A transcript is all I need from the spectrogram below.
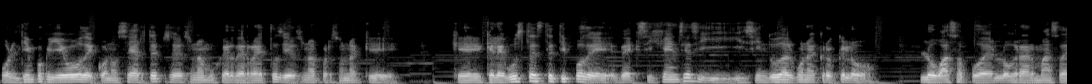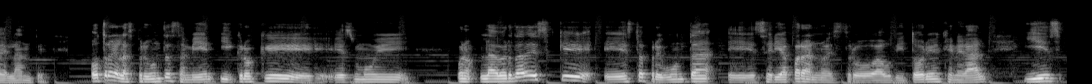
por el tiempo que llevo de conocerte, pues eres una mujer de retos y eres una persona que, le gusta este tipo de, exigencias y, sin duda alguna creo que lo, lo vas a poder lograr más adelante. Otra de las preguntas también, y creo que es muy, Bueno, la verdad es que esta pregunta eh, sería para nuestro auditorio en general y es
